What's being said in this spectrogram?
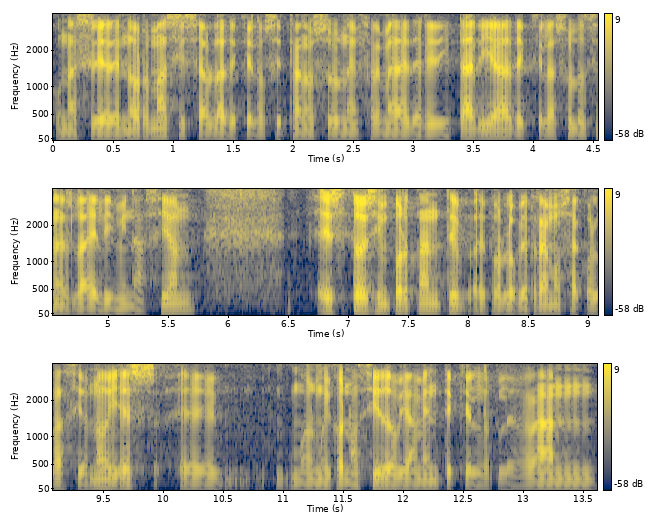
una serie de normas y se habla de que los gitanos son una enfermedad hereditaria, de que la solución es la eliminación. Esto es importante eh, por lo que traemos a colación hoy. Es eh, muy conocido, obviamente, que el gran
